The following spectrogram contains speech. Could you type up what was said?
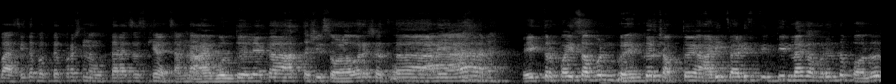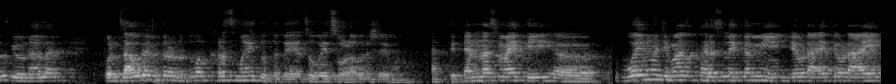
बस इथं फक्त प्रश्न उत्तराचाच खेळ चालणार काय बोलतोय लेका? आताशी सोळा वर्षाचा आणि हा, एक तर पैसा पण भयंकर छापतोय. अडीच अडीच तीन तीन लाखापर्यंत फॉलोअर्स घेऊन आलाय. पण जाऊ द्या मित्रांनो तुम्हाला खरंच माहीत होतं का याचं वय सोळा वर्ष आहे म्हणून? ते त्यांनाच माहिती अं, वय म्हणजे माझं खरंच लय कमी आहे. जेवढं आहे तेवढं आहे.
